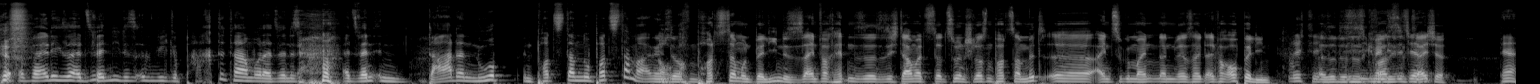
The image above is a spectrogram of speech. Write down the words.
Vor allen Dingen so, als wenn die das irgendwie gepachtet haben oder als wenn es, als wenn in da dann nur in Potsdam nur Potsdamer angeln auch, auch dürfen. Potsdam und Berlin. Das ist einfach, hätten sie sich damals dazu entschlossen, Potsdam mit äh, einzugemeinden, dann wäre es halt einfach auch Berlin. Richtig. Also das Ich ist meine, die quasi sind das Gleiche. Ja, ja,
